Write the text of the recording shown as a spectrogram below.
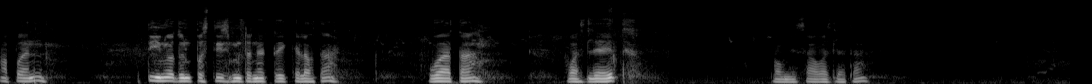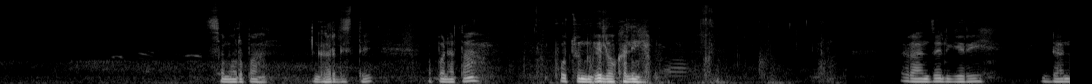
आपण तीन वाजून पस्तीस मिनिटांना ट्रेक केला होता. व आता वाजले आहेत. पावणे सहा वाजले आता. समोर पहा घर दिसते आपण आता पोचून गेलो खाली. रांजणगिरी डन.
